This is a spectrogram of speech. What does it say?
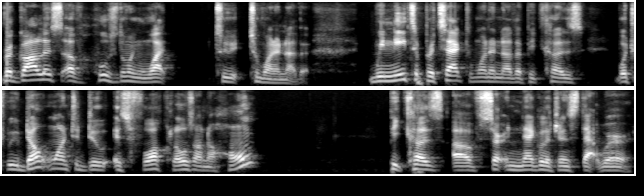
Regardless of who's doing what to to one another. We need to protect one another because what we don't want to do is foreclose on a home because of certain negligence that we're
